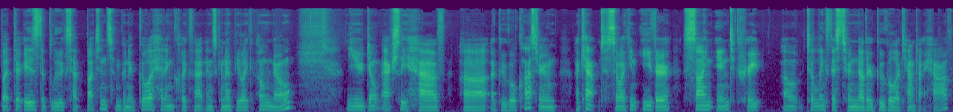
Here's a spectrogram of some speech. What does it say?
but there is the blue accept button instance, I'm going to go ahead and click that and it's going to be like, oh no, you don't actually have uh, a Google Classroom account. So I can either sign in to create, uh, to link this to another Google account I have,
